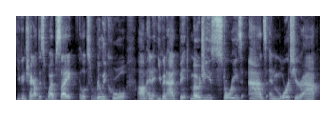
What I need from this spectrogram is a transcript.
You can check out this website, it looks really cool, um, and it, you can add Bitmojis, stories, ads, and more to your app.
